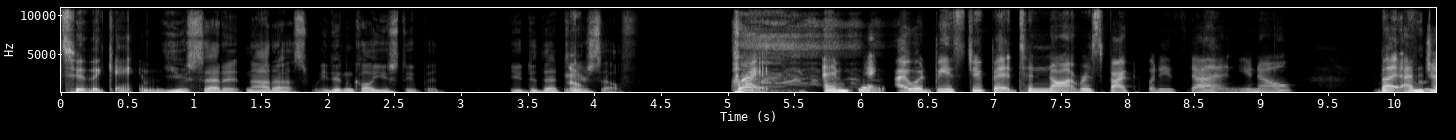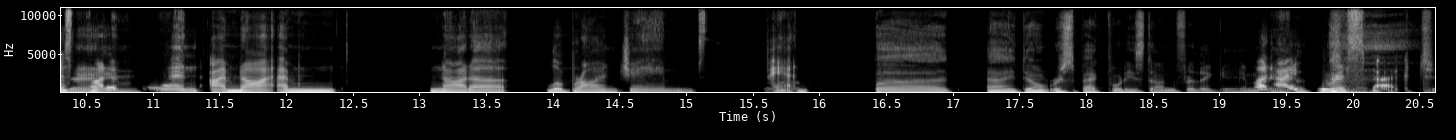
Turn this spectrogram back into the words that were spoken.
to the game. You said it, not us. We didn't call you stupid. You did that to nope. yourself. Right. I'm saying I would be stupid to not respect what he's done, you know? But I'm just not a fan. I'm not I'm not a LeBron James fan. But I don't respect what he's done for the game. But I do respect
